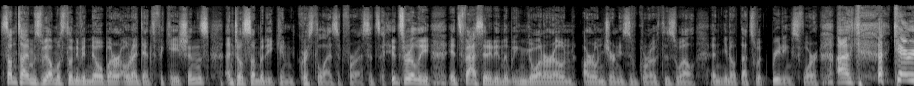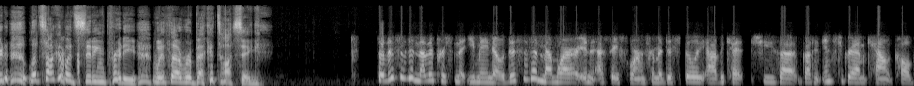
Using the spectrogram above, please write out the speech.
Sometimes we almost don't even know about our own identifications until somebody can crystallize it for us. It's it's really it's fascinating that we can go on our own our own journeys of growth as well. And you know that's what reading's for. Uh, Karen, let's talk about sitting pretty with uh, Rebecca Taussig. So this is another person that you may know. This is a memoir in essay form from a disability advocate. She's uh, got an Instagram account called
